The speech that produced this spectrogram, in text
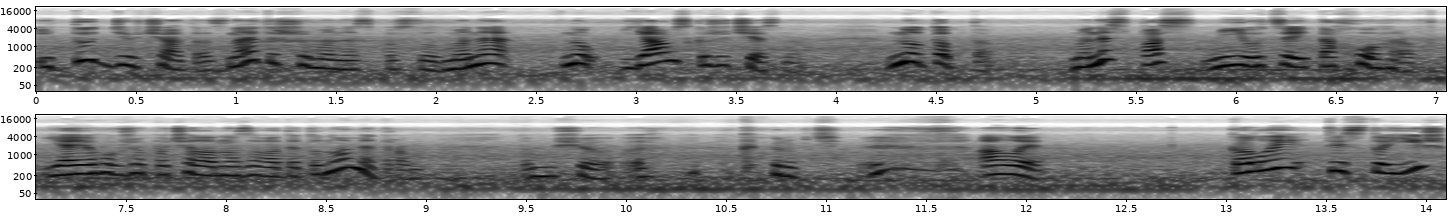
І тут, дівчата, знаєте, що мене спасло? Мене, ну, я вам скажу чесно. Ну, тобто, мене спас мій оцей тахограф. Я його вже почала називати тонометром, тому що, е, коротше. Але коли ти стоїш,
